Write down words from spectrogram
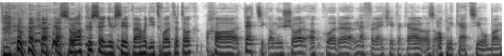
Szóval köszönjük szépen, hogy itt voltatok. Ha tetszik a műsor, akkor eh, ne felejtsétek el az applikációban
